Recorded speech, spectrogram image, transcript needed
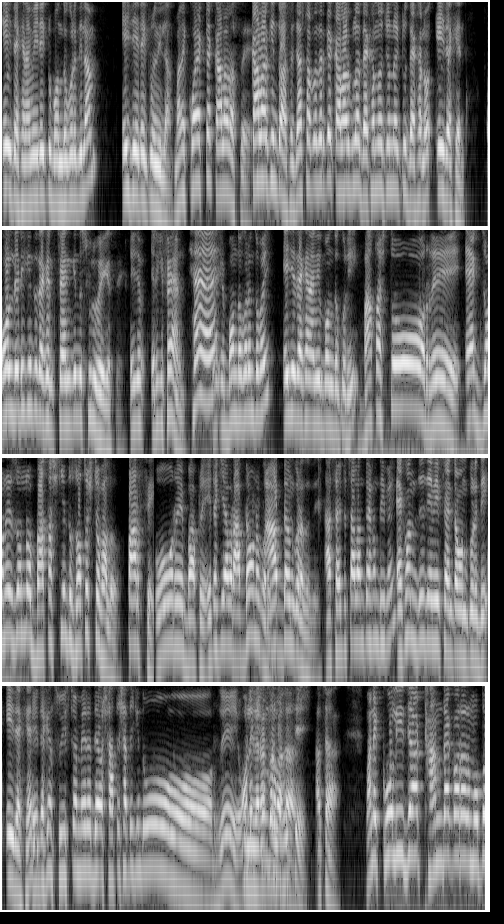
এই দেখেন আমি এটা একটু বন্ধ করে দিলাম। এই যে এটা একটু নিলাম। মানে কয়েকটা কালার আছে। কালার কিন্তু আছে। জাস্ট আপনাদেরকে কালারগুলো দেখানোর জন্য একটু দেখানো। এই দেখেন অলরেডি কিন্তু দেখেন ফ্যান কিন্তু শুরু হয়ে গেছে। এই যে এটা কি ফ্যান হ্যাঁ। বন্ধ করেন তো ভাই। এই যে দেখেন আমি বন্ধ করি। বাতাস তো রে একজনের জন্য বাতাস কিন্তু যথেষ্ট ভালো। পারফেক্ট ওরে বাপরে এটা কি আবার আপ ডাউন করে? আপ ডাউন করা যাবে। আচ্ছা এটা চালান তো এখন দিই ভাই। এখন যদি আমি ফ্যানটা অন করে দিই এই দেখেন। এই দেখেন সুইচটা মেরে দেওয়ার সাথে সাথে কিন্তু ও রে অনেক সুন্দর বাতাস? আচ্ছা মানে কলিজা ঠান্ডা করার মতো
